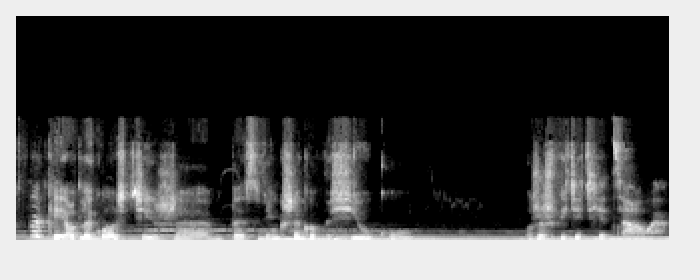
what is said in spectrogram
W takiej odległości, że bez większego wysiłku możesz widzieć je całe.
